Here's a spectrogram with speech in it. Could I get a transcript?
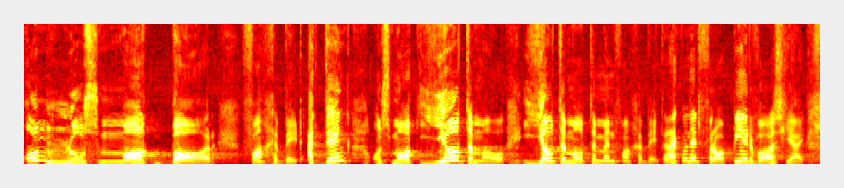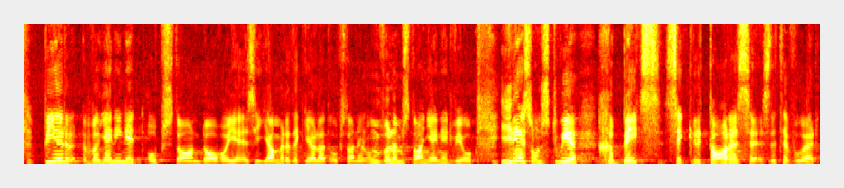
onlosmaakbaar van gebed. Ek dink ons maak heeltemal heeltemal te min van gebed. En ek wil net vra, Peer, waar's jy? Peer, wil jy nie net opstaan daar waar jy is? Jammer dat ek jou laat opstaan en om Willem staan jy net weer op. Hier is ons twee gebedssekretarisse, is dit 'n woord?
